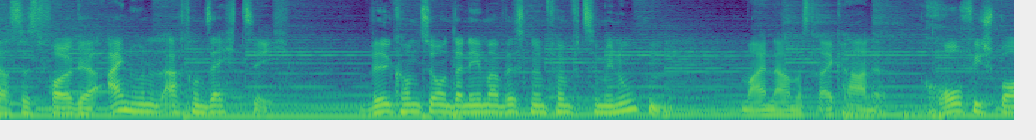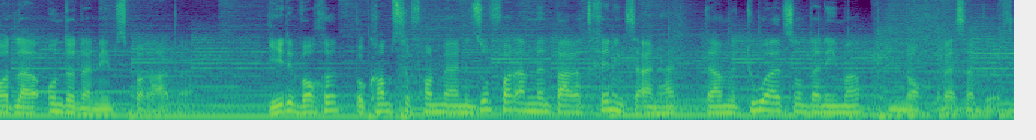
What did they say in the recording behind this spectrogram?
Das ist Folge 168. Willkommen zu Unternehmerwissen in 15 Minuten. Mein Name ist Raikane, Profisportler und Unternehmensberater. Jede Woche bekommst du von mir eine sofort anwendbare Trainingseinheit, damit du als Unternehmer noch besser wirst.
